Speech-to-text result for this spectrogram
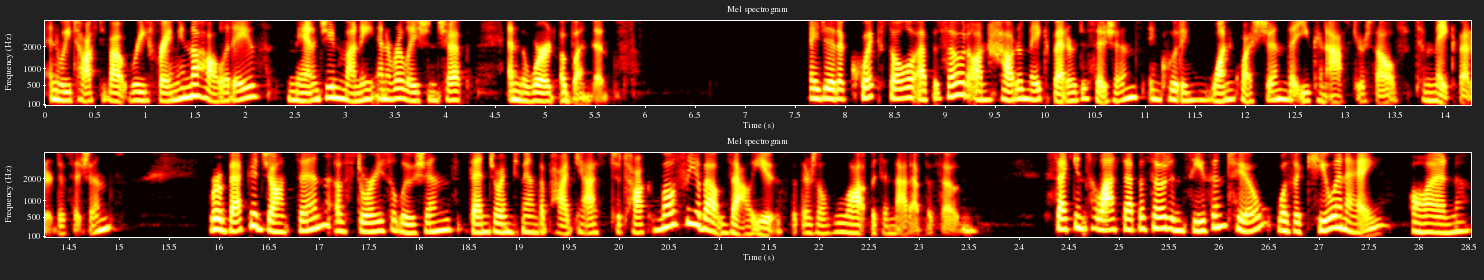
and we talked about reframing the holidays, managing money in a relationship, and the word abundance. I did a quick solo episode on how to make better decisions, including one question that you can ask yourself to make better decisions. Rebecca Johnson of Story Solutions then joined me on the podcast to talk mostly about values, but there's a lot within that episode. Second to last episode in season 2 was a Q&A on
